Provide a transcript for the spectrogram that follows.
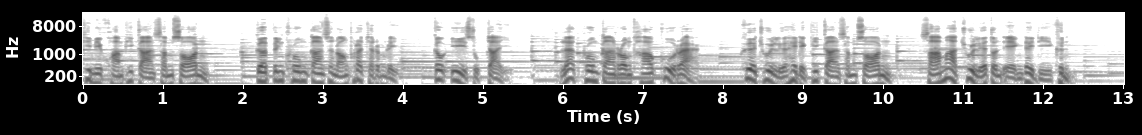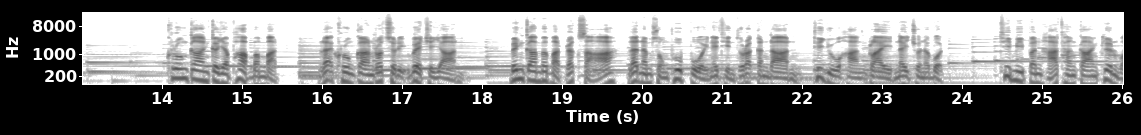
ที่มีความพิการซ้ำซ้อน เกิดเป็นโครงการสนองพระราชดำริ เก้าอี้สุขใจ และโครงการรองเท้าคู่แรก เพื่อช่วยเหลือให้เด็กพิการซ้ำซ้อน สามารถช่วยเหลือตนเองได้ดีขึ้น โครงการกายภาพบำบัด และโครงการรถสิริเวชยาน เป็นการบำบัดรักษาและนำส่งผู้ป่วยในถิ่นทุรกันดารที่อยู่ห่างไกลในชนบท ที่มีปัญหาทางการเคลื่อนไหว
